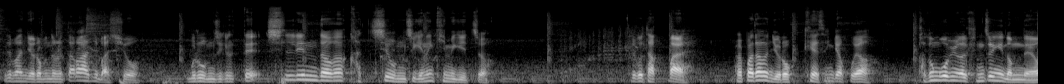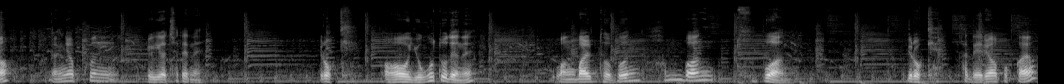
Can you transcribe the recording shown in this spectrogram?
하지만 여러분들은 따라하지 마시오. 무릎 움직일 때 실린더가 같이 움직이는 기믹이 있죠 그리고 닭발. 발바닥은 이렇게 생겼고요. 가동 범위가 굉장히 넓네요. 양옆은 여기가 최대네. 이렇게. 어 요것도 되네. 왕발톱은 한 번, 두 번. 이렇게. 다 내려볼까요?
